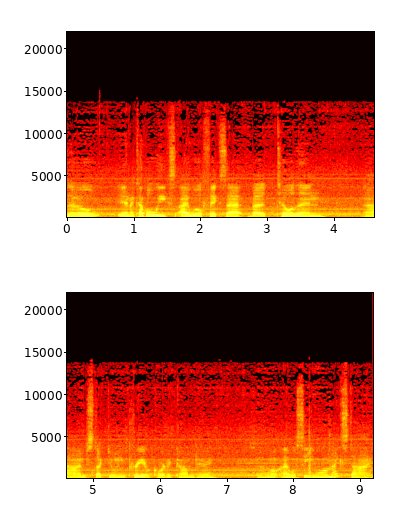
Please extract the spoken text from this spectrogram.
So, in a couple weeks, I will fix that, but till then, uh, I'm stuck doing pre-recorded commentary. So, I will see you all next time.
